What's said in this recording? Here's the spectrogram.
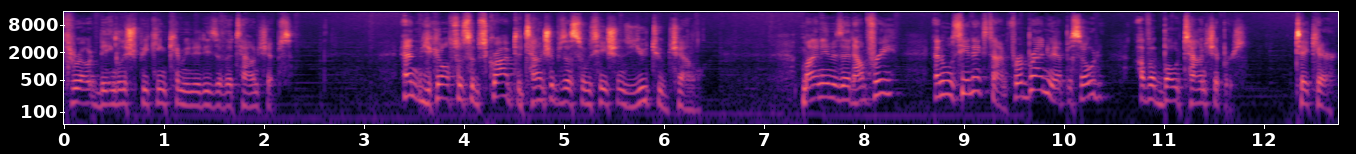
throughout the English speaking communities of the townships. And you can also subscribe to Townships Association's YouTube channel. My name is Ed Humphrey, and we'll see you next time for a brand new episode of About Townshippers. Take care.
